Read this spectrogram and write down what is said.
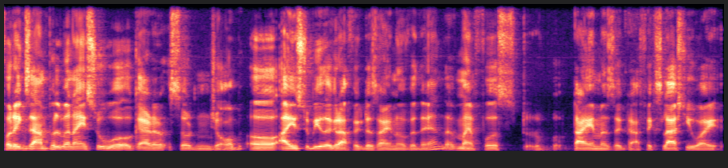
For example, when I used to work at a certain job, uh, I used to be the graphic designer over there. My first uh, time as a graphic slash UI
